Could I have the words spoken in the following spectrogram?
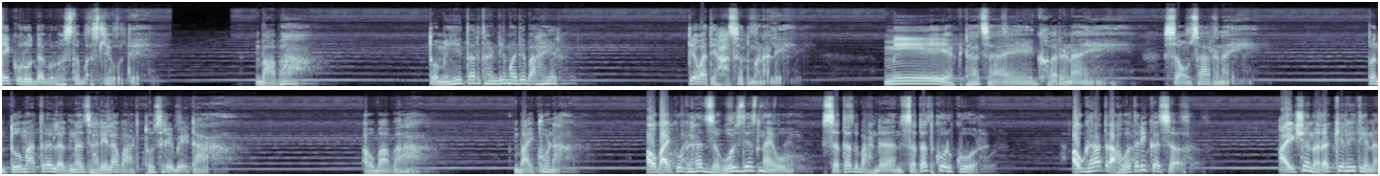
एक वृद्ध गृहस्थ बसले होते. बाबा तुम्हीही तर थंडीमध्ये बाहेर. तेव्हा ते हसत म्हणाले मी एकटाच आहे घर नाही संसार नाही. पण तू मात्र लग्न झालेला वाटतोस रे बेटा. अहो बाबा बायको ना अहो बायको घरात जगूच देत नाही हो. सतत भांडण सतत कुरकुर. अहो घरात राहावं तरी कसं? आयुष्य नरक केलंय तिनं.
